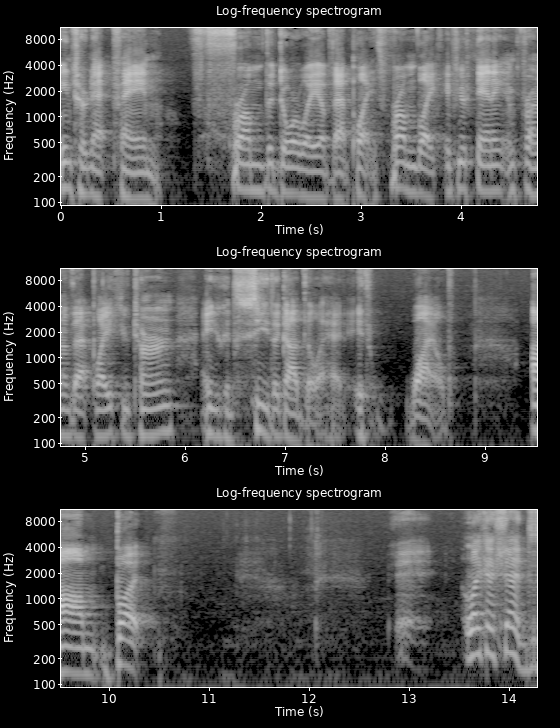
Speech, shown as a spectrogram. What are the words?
internet fame from the doorway of that place. From like if you're standing in front of that place, you turn and you can see the Godzilla head. It's wild. Um, but eh, like I said,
